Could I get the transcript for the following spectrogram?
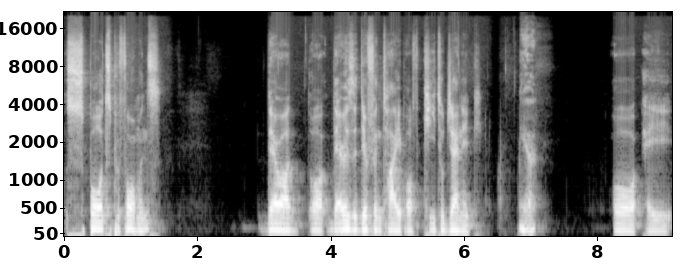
sports performance, there are or there is a different type of ketogenic Yeah. or a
